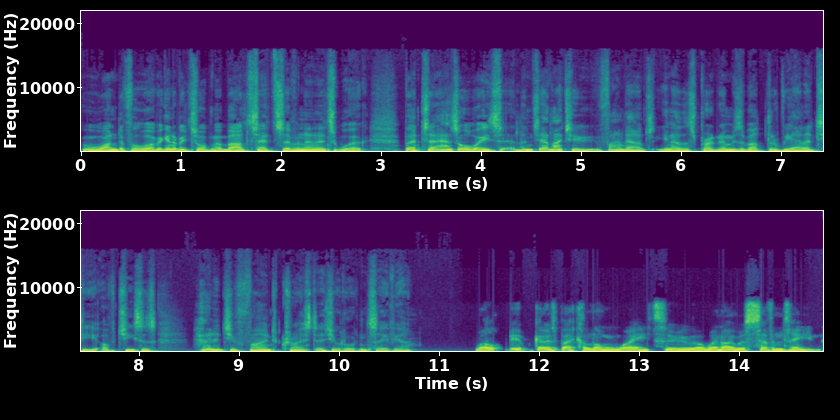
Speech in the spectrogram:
Wonderful. Well, we're going to be talking about Sat 7 and its work. But uh, as always, Lindsay, I'd like to find out you know, this program is about the reality of Jesus. How did you find Christ as your Lord and Savior? Well, it goes back a long way to uh, when I was 17.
